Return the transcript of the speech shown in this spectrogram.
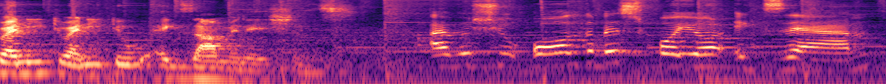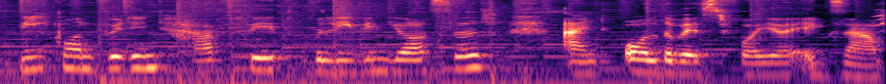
2022 examinations. I wish you all the best for your exam. Be confident, have faith, believe in yourself, and all the best for your exam.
